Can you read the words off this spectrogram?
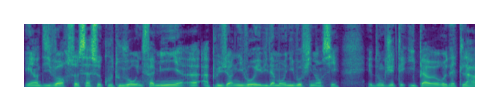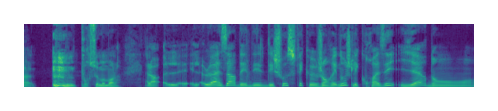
et un divorce ça secoue toujours une famille à plusieurs niveaux et évidemment au niveau financier et donc j'étais hyper heureux d'être là pour ce moment-là. Alors, le, hasard des, choses fait que Jean Reno, je l'ai croisé hier dans,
